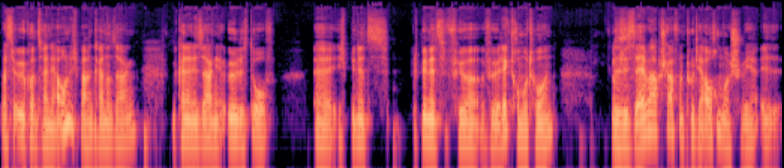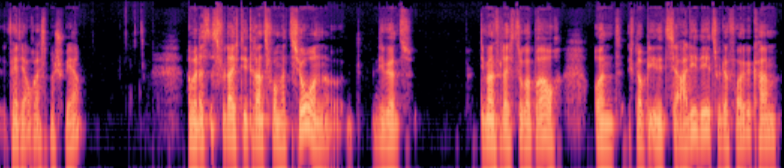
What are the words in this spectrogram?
was der Ölkonzern ja auch nicht machen kann und sagen, man kann ja nicht sagen, ja, Öl ist doof. Ich bin jetzt, ich bin jetzt für, für Elektromotoren. Also sich selber abschaffen tut ja auch immer schwer, fällt ja auch erstmal schwer. Aber das ist vielleicht die Transformation, die wir uns, die man vielleicht sogar braucht. Und ich glaube, die Initialidee zu der Folge kam,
